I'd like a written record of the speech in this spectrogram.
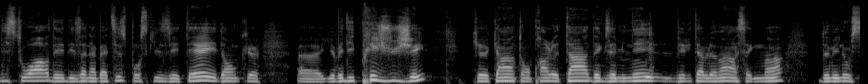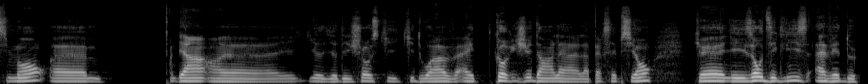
l'histoire des, anabaptistes pour ce qu'ils étaient. Et donc, il y avait des préjugés que quand on prend le temps d'examiner véritablement l'enseignement de Méno Simon, bien, euh, il y, a des choses qui, doivent être corrigées dans la, perception que les autres églises avaient d'eux.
